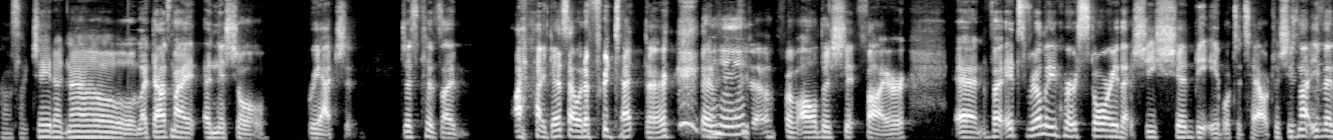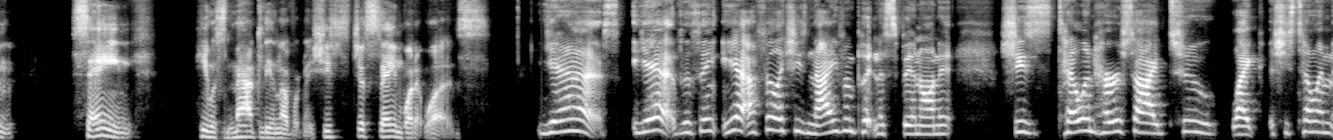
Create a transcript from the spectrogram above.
I was like, Jada, no. Like, that was my initial reaction. Just because I, I, guess I would have protect her and, mm-hmm. you know, from all the shit fire. And, but it's really her story that she should be able to tell because she's not even saying he was madly in love with me. She's just saying what it was. Yes. Yeah. The thing, yeah, I feel like she's not even putting a spin on it. She's telling her side too. Like she's telling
